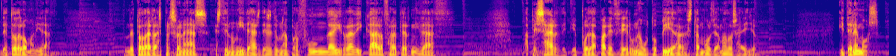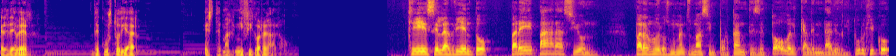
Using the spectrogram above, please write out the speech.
de toda la humanidad, donde todas las personas estén unidas desde una profunda y radical fraternidad. A pesar de que pueda parecer una utopía, estamos llamados a ello. Y tenemos el deber de custodiar este magnífico regalo. ¿Qué es el Adviento? Preparación para uno de los momentos más importantes de todo el calendario litúrgico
